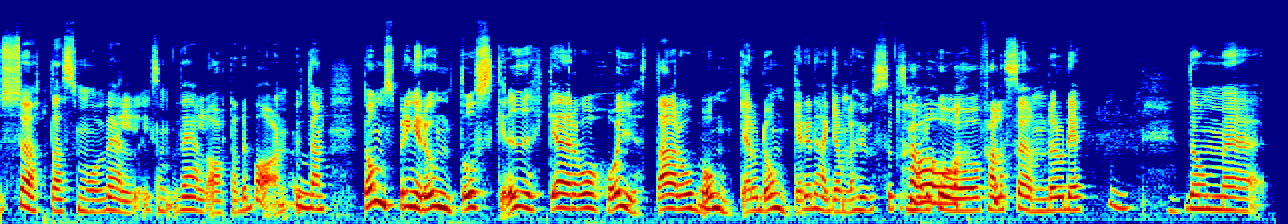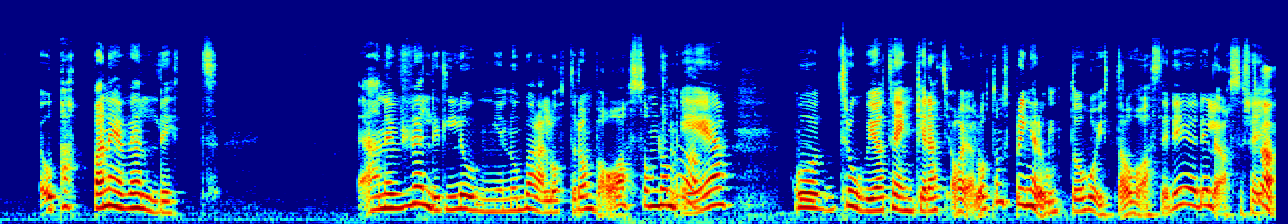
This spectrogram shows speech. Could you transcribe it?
söta små väl, liksom, välartade barn. Utan de springer runt och skriker och hojtar och bonkar och donkar i det här gamla huset som Ja. håller på att falla sönder. Och, det, de, eh, och pappan är väldigt... Han är väldigt lugn och bara låter dem vara som de Ja. är. Och tror jag tänker att ja, jag låter dem springa runt och hojta och ha sig. Det, det löser sig. Ja,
